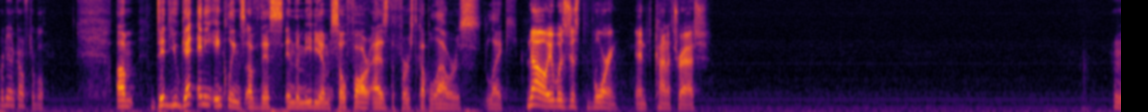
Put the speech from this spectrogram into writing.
Pretty uncomfortable. Um, did you get any inklings of this in the medium so far as the first couple hours? Like, No, it was just boring and kind of trash. Hmm.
